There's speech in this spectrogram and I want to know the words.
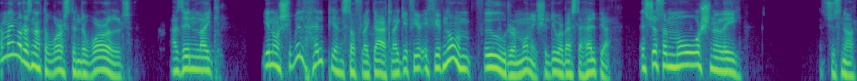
And my mother's not the worst in the world, as in like, you know, she will help you and stuff like that. Like if you're if you've no food or money, she'll do her best to help you. It's just emotionally, it's just not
